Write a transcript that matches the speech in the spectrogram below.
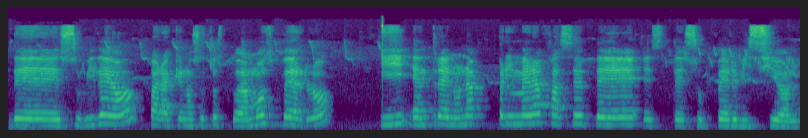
de su video para que nosotros podamos verlo y entre en una primera fase de este, supervisión,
